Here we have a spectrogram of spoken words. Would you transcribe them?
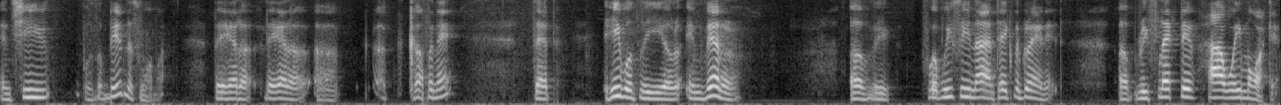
and she was a businesswoman. They had a they had a, a, a company that he was the uh, inventor of the what we see now and take for granted of reflective highway marking.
